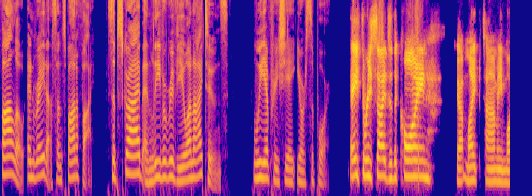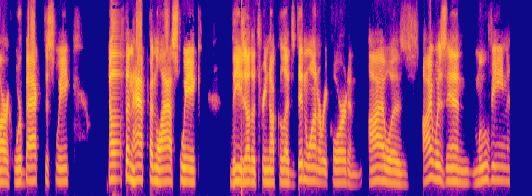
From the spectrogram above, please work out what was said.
Follow and rate us on Spotify. Subscribe and leave a review on iTunes. We appreciate your support. Hey, three sides of the coin. Got Mike, Tommy, Mark. We're back this week. Nothing happened last week. These other three knuckleheads didn't want to record, and I was I was in moving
